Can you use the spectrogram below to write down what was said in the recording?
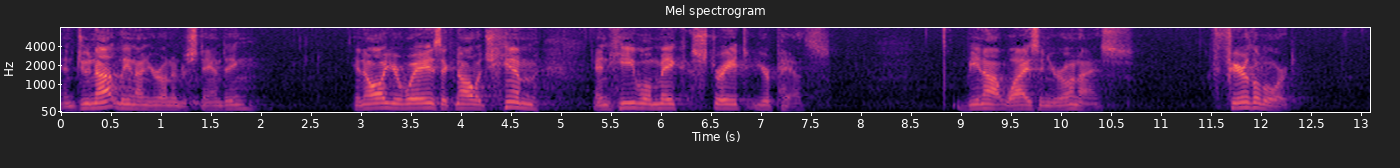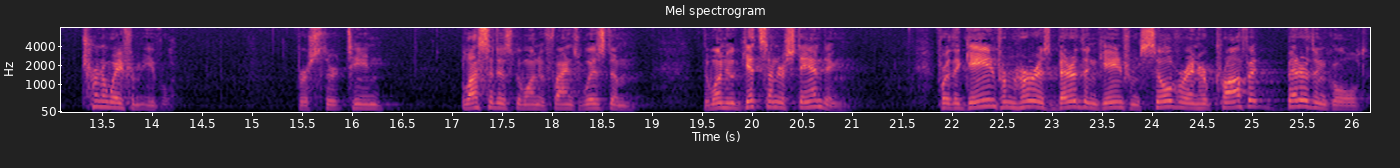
and do not lean on your own understanding. In all your ways, acknowledge Him, and He will make straight your paths. Be not wise in your own eyes. Fear the Lord. Turn away from evil. Verse 13 Blessed is the one who finds wisdom, the one who gets understanding. For the gain from her is better than gain from silver, and her profit better than gold.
